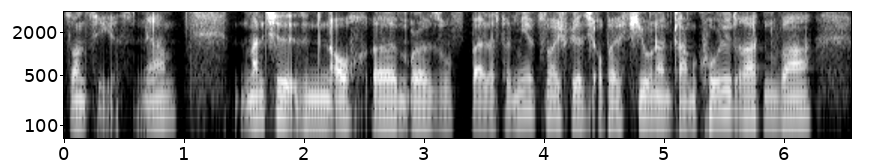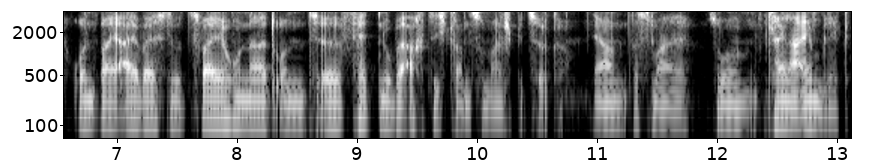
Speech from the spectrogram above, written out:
sonstiges. Ja. Manche sind dann auch, ähm, oder so war das bei mir zum Beispiel, dass ich auch bei 400 Gramm Kohlenhydraten war und bei Eiweiß nur 200 und äh, Fett nur bei 80 Gramm zum Beispiel circa. Ja, das ist mal so ein kleiner Einblick.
